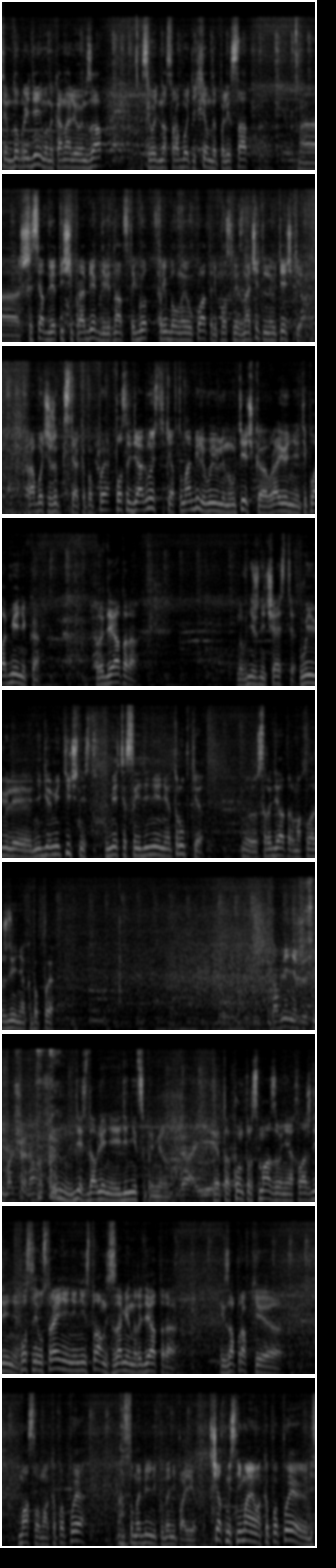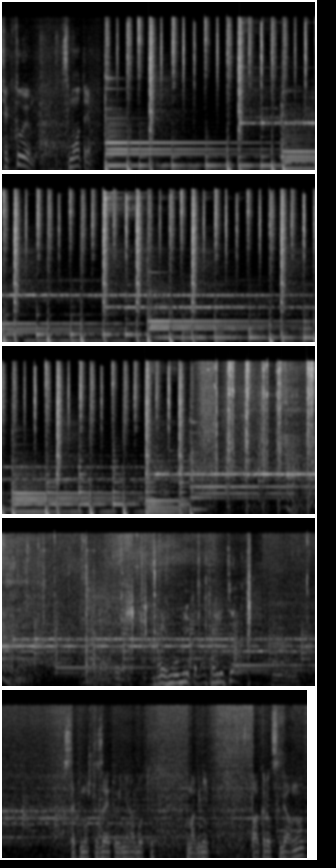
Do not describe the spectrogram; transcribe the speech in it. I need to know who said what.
Speaker 1: Всем добрый день, вы на канале ОМЗАП. Сегодня у нас в работе Hyundai Palisade. Э, 62 тысячи пробег, 19 год. Прибыл на эвакуаторе после значительной утечки рабочей жидкости АКПП. После диагностики автомобиля выявлена утечка в районе теплообменника радиатора в нижней части. Выявили негерметичность вместе соединения трубки э, с радиатором охлаждения АКПП.
Speaker 2: Давление же здесь небольшое, да?
Speaker 1: Здесь давление единицы примерно.
Speaker 2: Да, и
Speaker 1: Это контур смазывания, охлаждения. После устранения неисправности замены радиатора и заправки маслом АКПП автомобиль никуда не поехал. Сейчас мы снимаем АКПП, дефектуем, смотрим. Прилетела. Кстати, может из-за этого и не работает. Магнит покрылся говном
